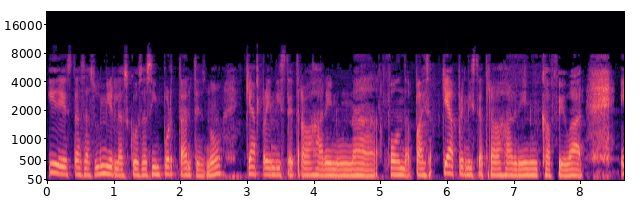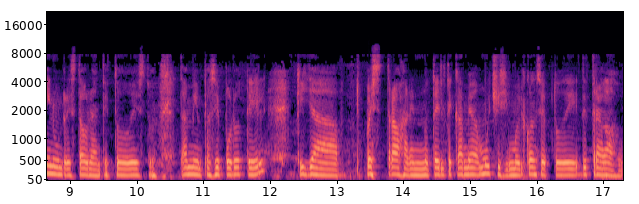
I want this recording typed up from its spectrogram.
y de estas asumir las cosas importantes, ¿no? Que aprendiste a trabajar en una fonda paisa, que aprendiste a trabajar en un café bar, en un restaurante, todo esto. También pasé por hotel, que ya pues trabajar en un hotel te cambia muchísimo el concepto de, trabajo,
